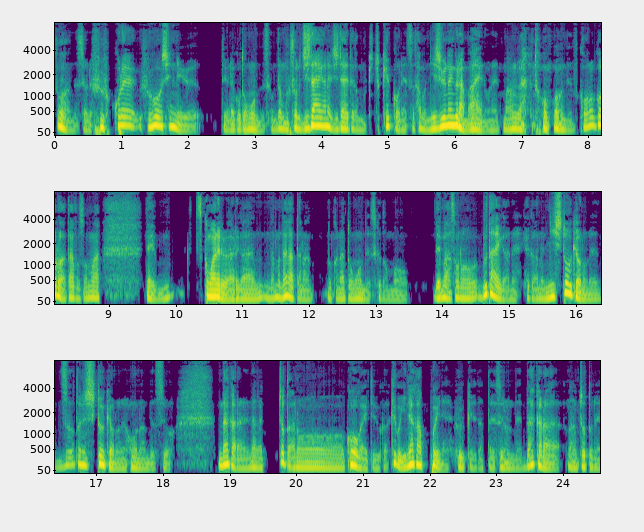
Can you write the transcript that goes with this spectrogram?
そうなんですよね。ふこれ、不法侵入っていうね、こと思うんですけど、でもその時代がね、時代とかも結構ね、多分20年ぐらい前のね、漫画だと思うんで、この頃は多分そんな、ね、突っ込まれるあれが何もなかったのかなと思うんですけども、で、まあ、その舞台がね、結構あの西東京のね、ずっと西東京の、ね、方なんですよ。だからね、なんかちょっとあのー、郊外というか、結構田舎っぽいね、風景だったりするんで、だから、ちょっとね、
